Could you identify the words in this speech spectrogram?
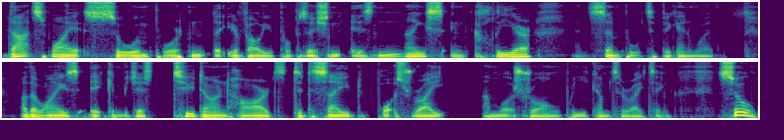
That's why it's so important that your value proposition is nice and clear and simple to begin with. Otherwise, it can be just too darn hard to decide what's right and what's wrong when you come to writing. So,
